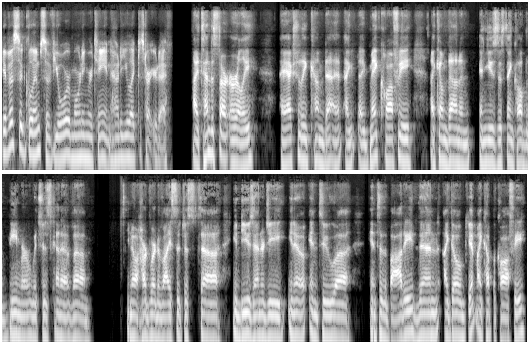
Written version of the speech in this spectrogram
Give us a glimpse of your morning routine. How do you like to start your day? I tend to start early. I actually come down. I, I make coffee. I come down and, and use this thing called the BEMER, which is kind of um, you know a hardware device that just uh, imbues energy you know into uh, into the body. Then I go get my cup of coffee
